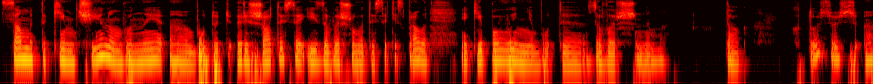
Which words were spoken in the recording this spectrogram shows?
саме таким чином вони е, будуть рішатися і завершуватися ті справи, які повинні бути завершеними. Так, хтось ось е,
